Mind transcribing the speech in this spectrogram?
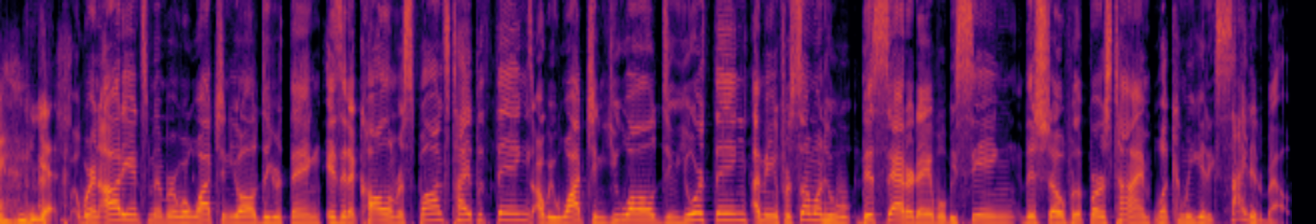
yes. We're an audience member. We're watching you all do your thing. Is it a call and response type of thing? Are we watching you all do your thing? I mean, for someone who this Saturday will be seeing this show for the first time, what can we get excited about?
